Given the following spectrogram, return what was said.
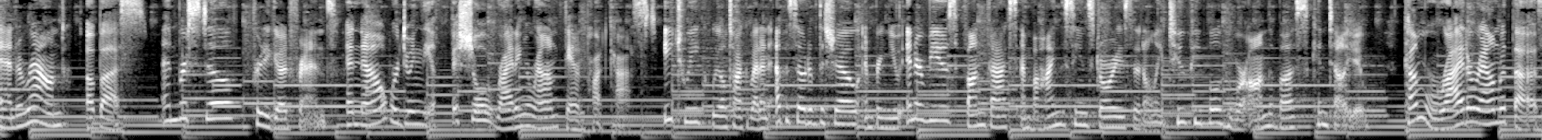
and around a bus. And we're still pretty good friends. And now we're doing the official Riding Around fan podcast. Each week, we'll talk about an episode of the show and bring you interviews, fun facts, and behind the scenes stories that only two people who were on the bus can tell you. Come ride around with us.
